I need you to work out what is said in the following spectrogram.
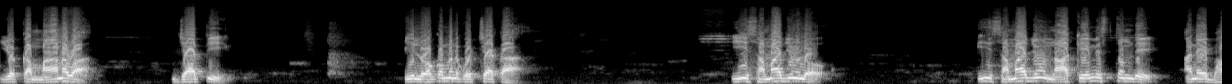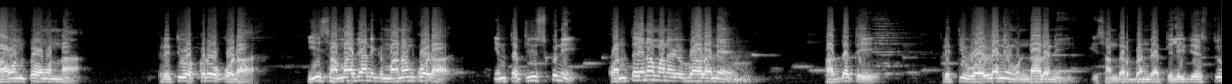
ఈ యొక్క మానవ జాతి ఈ లోకమునకు వచ్చాక ఈ సమాజంలో ఈ సమాజం నాకేమిస్తుంది అనే భావంతో ఉన్న ప్రతి ఒక్కరూ కూడా ఈ సమాజానికి మనం కూడా ఇంత తీసుకుని కొంతైనా మనం ఇవ్వాలనే పద్ధతి ప్రతి ఓళ్ళని ఉండాలని ఈ సందర్భంగా తెలియజేస్తూ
